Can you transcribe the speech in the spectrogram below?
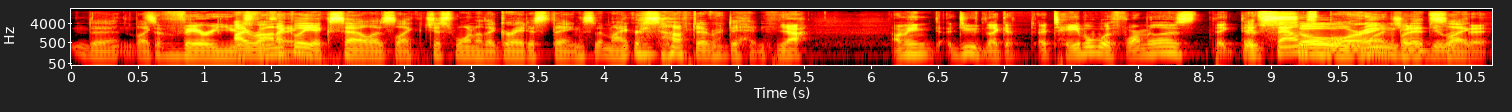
The like It's a very useful. ironically thing. Excel is like just one of the greatest things that Microsoft ever did. yeah. I mean, dude, like a, a table with formulas, like It sounds so boring, but it's like it.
